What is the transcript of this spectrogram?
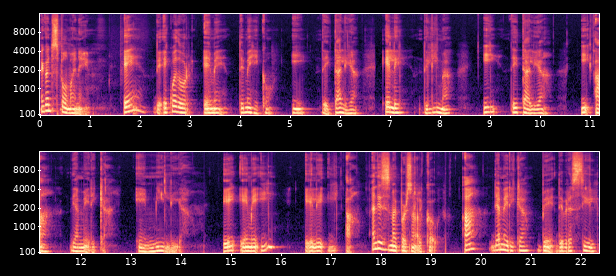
I'm going to spell my name. E de Ecuador, M de México, I de Italia, L de Lima, I de Italia, I A de América, Emilia. E M I L I A. And this is my personal code. A de América, B de Brasil,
